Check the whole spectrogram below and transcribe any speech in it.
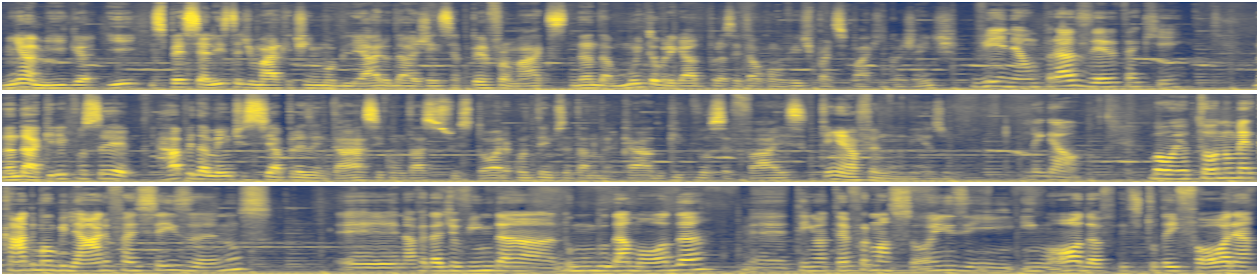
minha amiga e especialista de marketing imobiliário da agência Performax. Nanda, muito obrigado por aceitar o convite e participar aqui com a gente. Vini, é um prazer estar aqui. Nanda, queria que você rapidamente se apresentasse, contasse sua história, quanto tempo você está no mercado, o que, que você faz. Quem é a Fernanda, em resumo? Legal. Bom, eu estou no mercado imobiliário faz seis anos. É, na verdade, eu vim da, do mundo da moda, é, tenho até formações em, em, moda, estudei fora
